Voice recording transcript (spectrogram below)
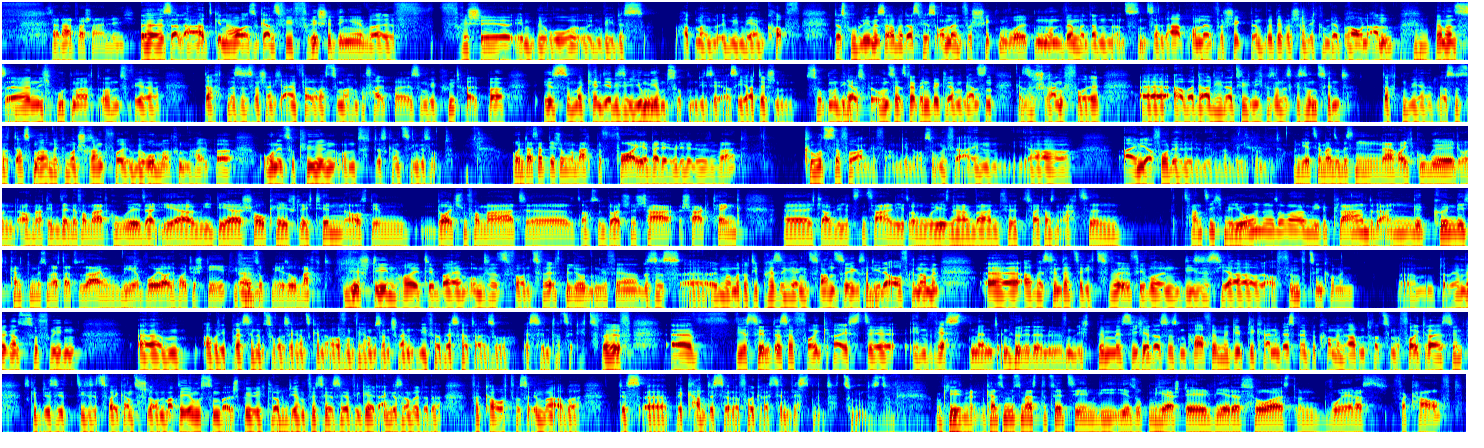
Salat wahrscheinlich? Äh, Salat, genau. Also ganz viel frische Dinge, weil frische im Büro irgendwie das hat man irgendwie mehr im Kopf. Das Problem ist aber, dass wir es online verschicken wollten und wenn man dann einen Salat online verschickt, dann wird er wahrscheinlich kommt der braun an, hm. wenn man es äh, nicht gut macht und wir dachten, es ist wahrscheinlich einfacher, was zu machen, was haltbar ist und gekühlt haltbar ist. Und man kennt ja diese Yum-Yum-Suppen, diese asiatischen Suppen. Und die ja. gab es bei uns als Webentwickler im ganzen, ganzen Schrank voll. Äh, aber da die natürlich nicht besonders gesund sind, dachten wir, lass uns doch das machen. Da kann man einen Schrank voll im Büro machen, haltbar, ohne zu kühlen und das Ganze gesund. Und das habt ihr schon gemacht, bevor ihr bei der Höhle der Löwen wart? Kurz davor angefangen, genau. So ungefähr ein Jahr, ein Jahr vor der Hülle der Löwen haben wir gegründet. Und jetzt, wenn man so ein bisschen nach euch googelt und auch nach dem Sendeformat googelt, seid ihr ja irgendwie der Showcase schlechthin aus dem deutschen Format, äh, aus dem deutschen Shark Tank. Äh, ich glaube, die letzten Zahlen, die ich jetzt irgendwo gelesen haben, waren für 2018 20 Millionen oder so war irgendwie geplant oder angekündigt. Kannst du ein bisschen was dazu sagen, wie, wo ihr heute steht, wie viel äh, Suppen ihr so macht? Wir stehen heute beim Umsatz von 12 Millionen ungefähr. Das ist äh, irgendwann mal durch die Presse gegangen, 20, das hat mhm. jeder aufgenommen. Äh, aber es sind tatsächlich 12. Wir wollen dieses Jahr auf 15 kommen. Ähm, da wären wir ganz zufrieden. Ähm, aber die Presse nimmt sowas ja ganz gerne auf und wir haben es anscheinend nie verbessert. Also es sind tatsächlich 12 wir sind das erfolgreichste Investment in Hülle der Löwen. Ich bin mir sicher, dass es ein paar Firmen gibt, die kein Investment bekommen haben, trotzdem erfolgreicher sind. Es gibt diese, diese zwei ganz schlauen Mathe-Jungs zum Beispiel. Ich glaube, mhm. die haben für sehr, sehr viel Geld eingesammelt oder verkauft, was auch immer. Aber das äh, bekannteste oder erfolgreichste Investment zumindest. Okay, dann kannst du ein bisschen was dazu erzählen, wie ihr Suppen herstellt, wie ihr das sourced und wo ihr das verkauft?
